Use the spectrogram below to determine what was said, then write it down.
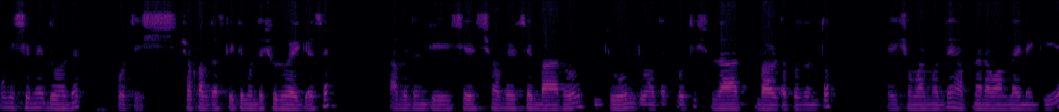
উনিশে মে দু হাজার পঁচিশ। সকাল দশটা ইতিমধ্যে শুরু হয়ে গেছে। আবেদনটি শেষ হবে হচ্ছে বারো জুন দু হাজার পঁচিশ, রাত বারোটা পর্যন্ত। এই সময়ের মধ্যে আপনারা অনলাইনে গিয়ে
